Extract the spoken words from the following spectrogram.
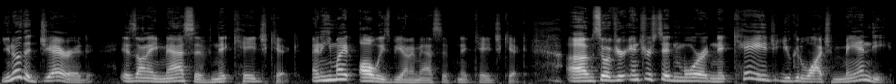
you know that Jared is on a massive Nick Cage kick, and he might always be on a massive Nick Cage kick. Um, so if you're interested in more Nick Cage, you could watch Mandy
